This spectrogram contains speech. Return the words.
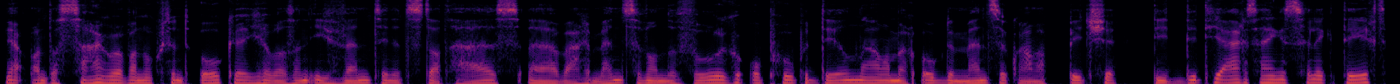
Ja, want dat zagen we vanochtend ook. Er was een event in het stadhuis uh, waar mensen van de vorige oproepen deelnamen, maar ook de mensen kwamen pitchen die dit jaar zijn geselecteerd.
